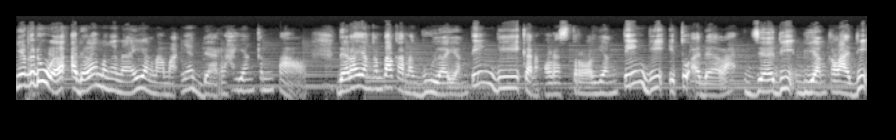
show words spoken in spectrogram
Yang kedua adalah mengenai yang namanya darah yang kental. Darah yang kental karena gula yang tinggi, karena kolesterol yang tinggi itu adalah jadi biang keladi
